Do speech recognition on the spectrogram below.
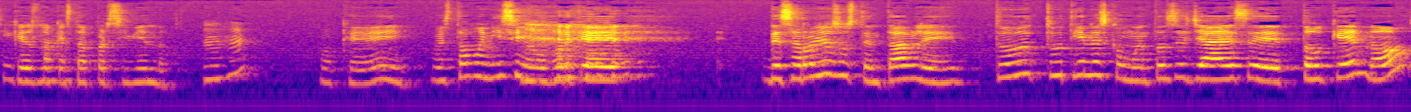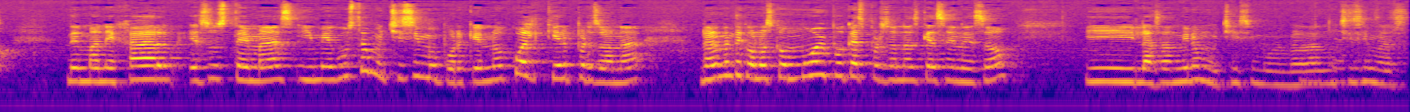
sí, qué es lo que está percibiendo. Ok, está buenísimo porque desarrollo sustentable tú tú tienes como entonces ya ese toque no de manejar esos temas y me gusta muchísimo porque no cualquier persona realmente conozco muy pocas personas que hacen eso y las admiro muchísimo en verdad muchísimas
